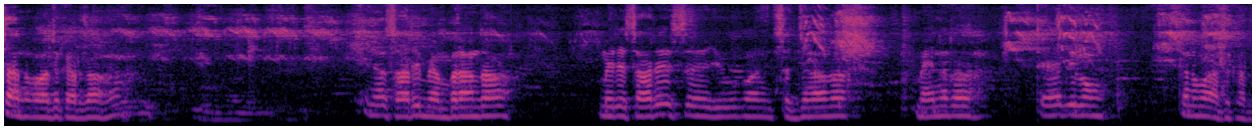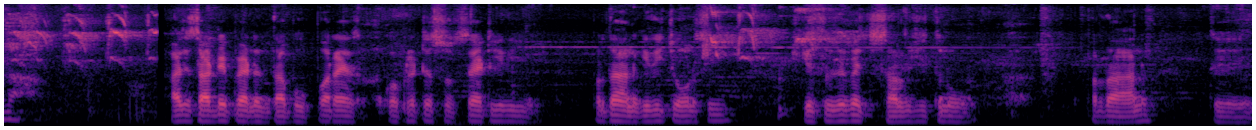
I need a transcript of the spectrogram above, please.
ਧੰਨਵਾਦ ਕਰਦਾ ਹਾਂ। ਇਹਨਾਂ ਸਾਰੇ ਮੈਂਬਰਾਂ ਦਾ ਮੇਰੇ ਸਾਰੇ ਸਹਿਯੋਗਾਂ ਸੱਜਣਾ ਦਾ ਮੈਂ ਇਹਨਾਂ ਦਾ ਤਹਿ ਦਿਲੋਂ ਧੰਨਵਾਦ ਕਰਦਾ ਹਾਂ। ਅੱਜ ਸਾਡੇ ਪਿੰਡ ਦਾ ਉੱਪਰ ਹੈ ਕੋਆਪਰੇਟਿਵ ਸੁਸਾਇਟੀ ਦੀ ਪ੍ਰਧਾਨਗੀ ਦੀ ਚੋਣ ਸੀ। ਇਸ ਦੇ ਵਿੱਚ ਸਰਬਜੀਤ ਨੂੰ ਪ੍ਰਧਾਨ ਤੇ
